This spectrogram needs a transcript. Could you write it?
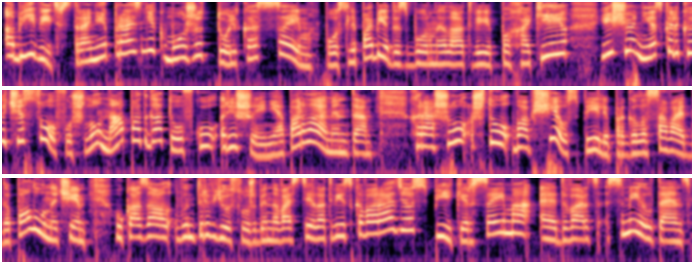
Объявить в стране праздник может только Сейм. После победы сборной Латвии по хоккею еще несколько часов ушло на подготовку решения парламента. Хорошо, что вообще успели проголосовать до полуночи, указал в интервью службе новостей латвийского радио спикер Сейма Эдвардс Смилтенс.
